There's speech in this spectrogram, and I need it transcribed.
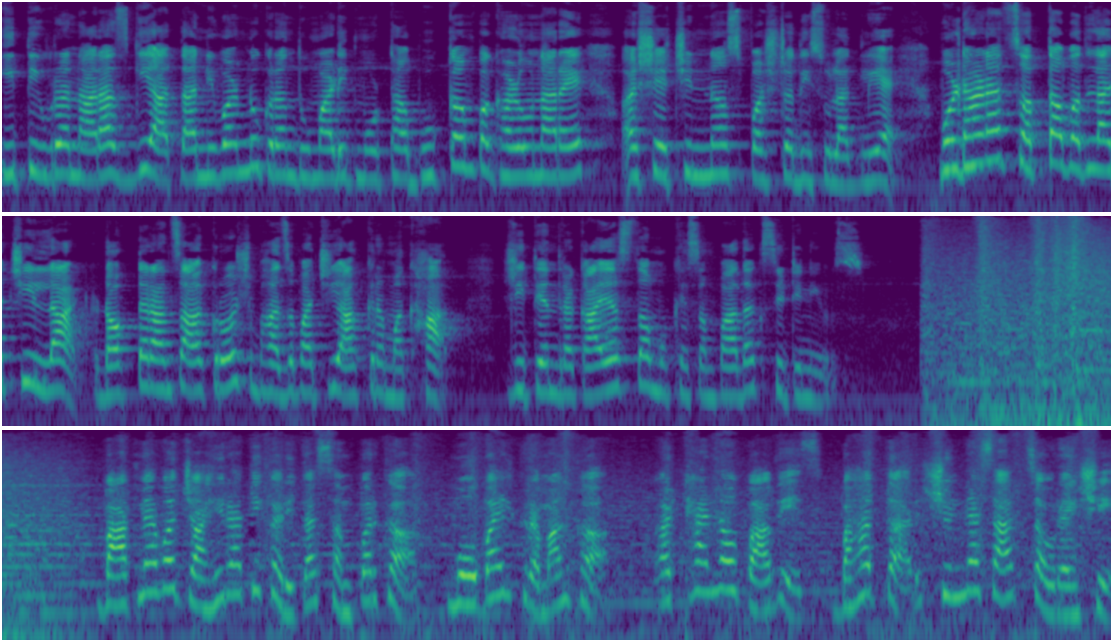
ही तीव्र नाराजगी आता निवडणूक रणधुमाडीत मोठा भूकंप घडवणार आहे असे चिन्ह स्पष्ट दिसू लागली आहे. बुलढाण्यात सत्ता बदलाची लाट डॉक्टरांचा आक्रोश भाजपाची आक्रमक हात जितेंद्र कायस्थ मुख्य संपादक सिटी न्यूज. बातम्या व जाहिरातीकरिता संपर्क मोबाईल क्रमांक अठ्ठ्याण्णव बावीस बहात्तर शून्य सात चौऱ्याऐंशी.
